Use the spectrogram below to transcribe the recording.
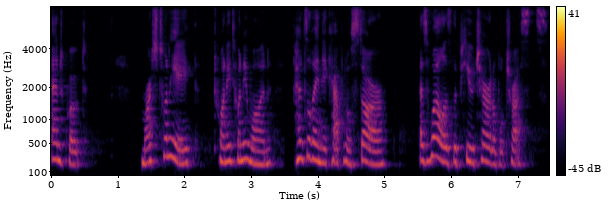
end quote. March 28, 2021, Pennsylvania Capital Star, as well as the Pew Charitable Trusts.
